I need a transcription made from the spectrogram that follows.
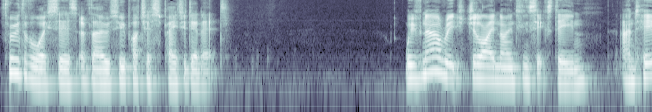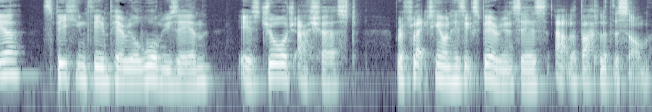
through the voices of those who participated in it. We've now reached July 1916, and here, speaking to the Imperial War Museum, is George Ashurst, reflecting on his experiences at the Battle of the Somme.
